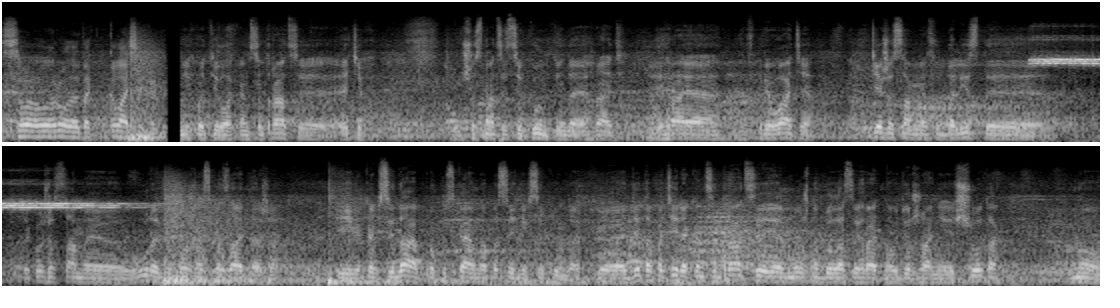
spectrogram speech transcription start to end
своего рода это классика. Не хватило концентрации этих 16 секунд не доиграть. Играя в привате, те же самые футболисты, такой же самый уровень, можно сказать даже. И, как всегда, пропускаем на последних секундах. Э, Где-то потеря концентрации, можно было сыграть на удержание счета. Но,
